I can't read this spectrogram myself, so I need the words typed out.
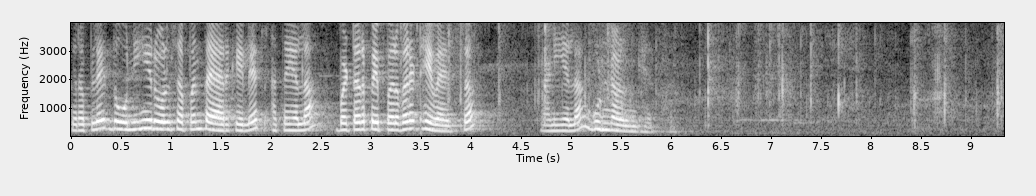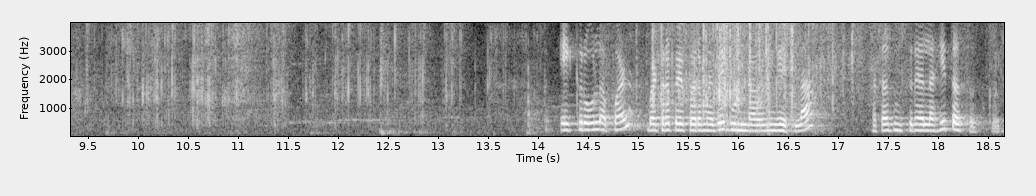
तर आपले दोन्हीही रोल्स आपण तयार केलेत. आता याला बटर पेपरवर ठेवायचं आणि याला गुंडाळून घ्यायचं. एक रोल आपण बटर पेपरमध्ये गुंडाळून घेतला. आता दुसऱ्यालाही तसंच करू.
